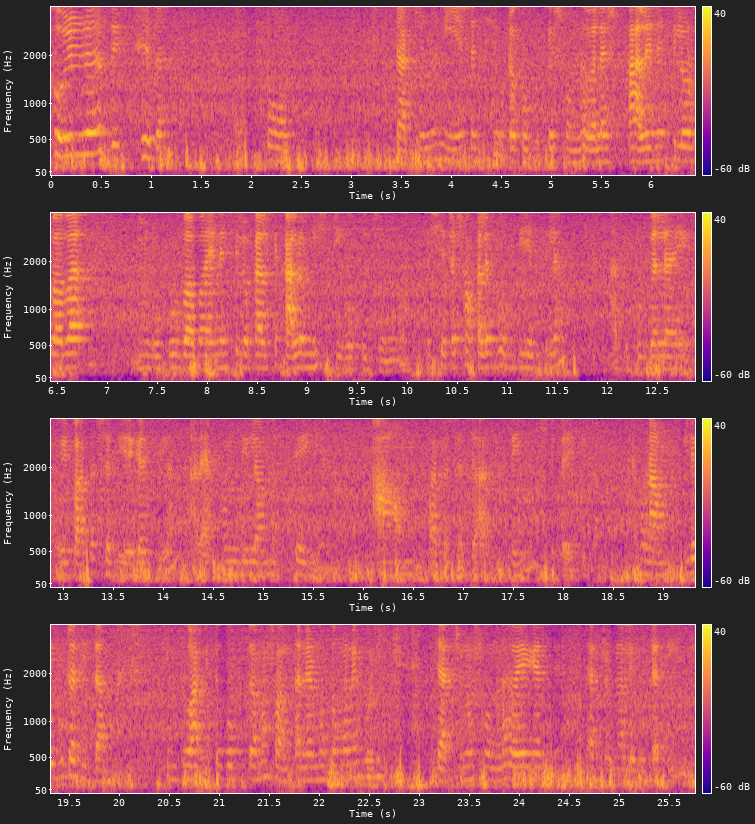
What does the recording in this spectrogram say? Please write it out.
শরীরে দিচ্ছে না। তো যার জন্য নিয়ে এসেছি। ওটা গপুরকে সন্ধ্যাবেলায় কাল এনেছিল ওর বাবা। গপুর বাবা এনেছিল কালকে কালো মিষ্টি গপুর জন্য। তো সেটা সকালে ভোগ দিয়েছিলাম আর দুপুরবেলায় ওই বাতাসা দিয়ে গেছিলাম। আর এখন দিলাম হচ্ছে এই আম, বাতাসা যা দিই সেটাই দিলাম। এখন আম, লেবুটা দিতাম। কিন্তু আমি তো গপুকে আমার সন্তানের মতো মনে করি। যার জন্য সন্ধ্যা হয়ে গেছে, যার জন্য লেবুটা দিইনি।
